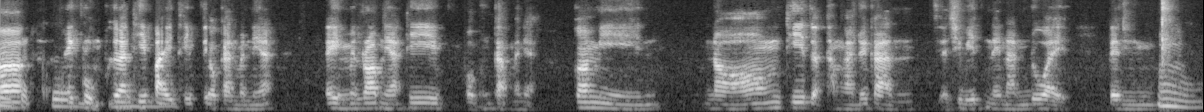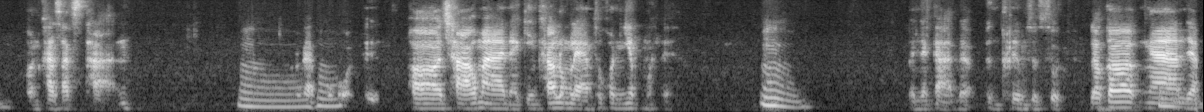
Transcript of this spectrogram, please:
ก็มันเกิดขึ้นในกลุ่มเพื่อนที่ไปทริปเดียวกันวันเนี้ยไอ้ยเป็นรอบเนี้ยที่ผมเพิ่งกลับมาเนี่ย ก็มีน้องที่จะทำงานด้วยกันเสียชีวิตในนั้นด้วย เป็นอืมคนคาซัคสถานอืมแบบโอ้โหตื่นพอเช้ามาเนี่ยกินข้าวโรงแรมทุกคนเงียบหมดเลยอืมบรรยากาศแบบอึมครึมสุดๆ แล้วก็งานอืมอย่าง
